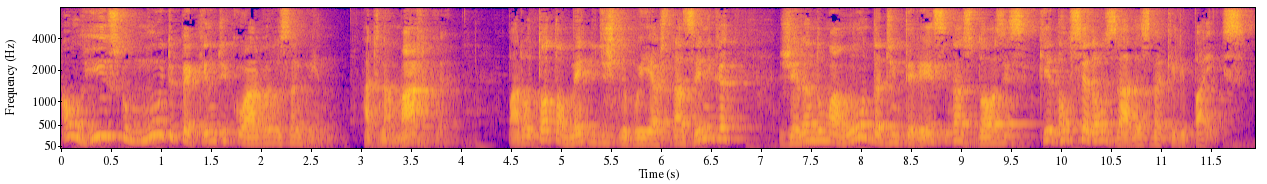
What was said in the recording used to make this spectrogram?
a um risco muito pequeno de coágulo sanguíneo. A Dinamarca parou totalmente de distribuir a AstraZeneca, gerando uma onda de interesse nas doses que não serão usadas naquele país.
